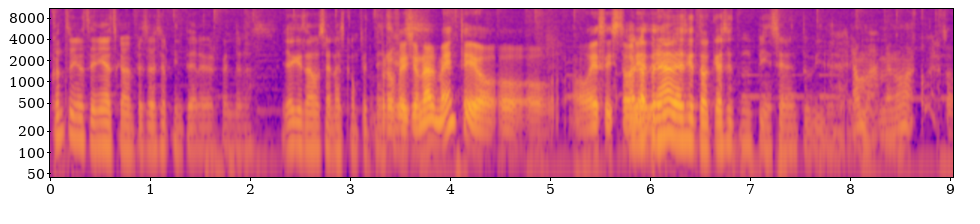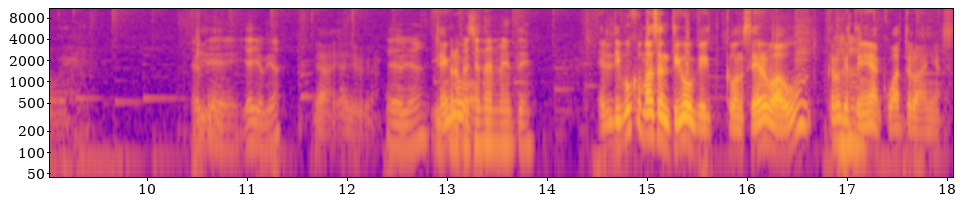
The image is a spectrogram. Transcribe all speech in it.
¿Cuántos años tenías cuando empezaste a pintar? A ver, cuéntanos. Ya que estamos en las competencias. ¿Profesionalmente o, o- o- o esa O historia? la de- primera vez que tocaste un pincel en tu vida. No mames, no me acuerdo, güey. ¿Ya, ya llovió? Ya, ya llovió. ¿Ya llovió? ¿Y Tengo- profesionalmente? El dibujo más antiguo que conservo aún, creo que tenía cuatro años.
